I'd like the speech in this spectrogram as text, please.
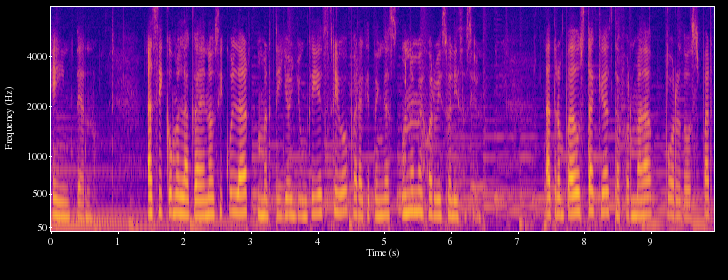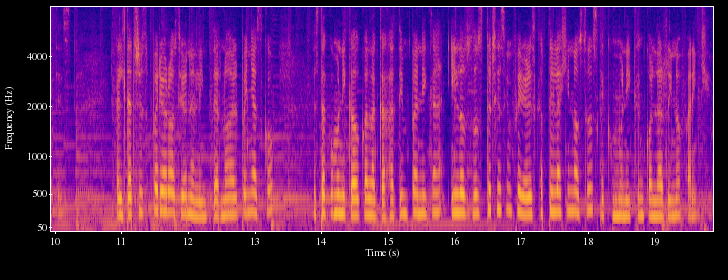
e interno, así como la cadena osicular, martillo, yunque y estribo para que tengas una mejor visualización. La trompa de Eustaquio está formada por dos partes. El tercio superior óseo en el interno del peñasco está comunicado con la caja timpánica y los dos tercios inferiores cartilaginosos que comunican con la rinofaringe.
